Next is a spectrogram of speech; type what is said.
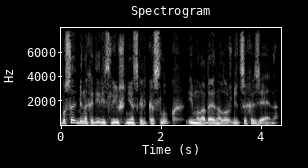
В усадьбе находились лишь несколько слуг и молодая наложница хозяина.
